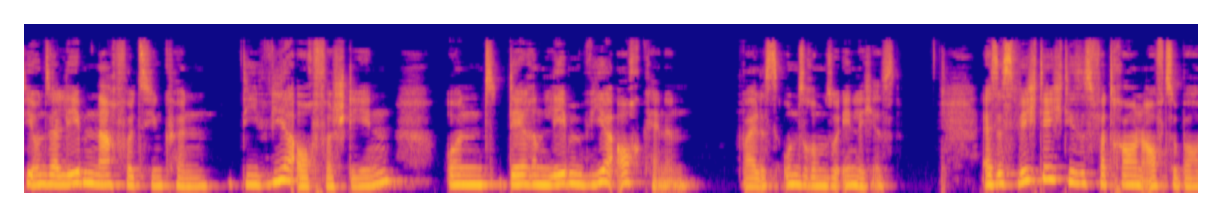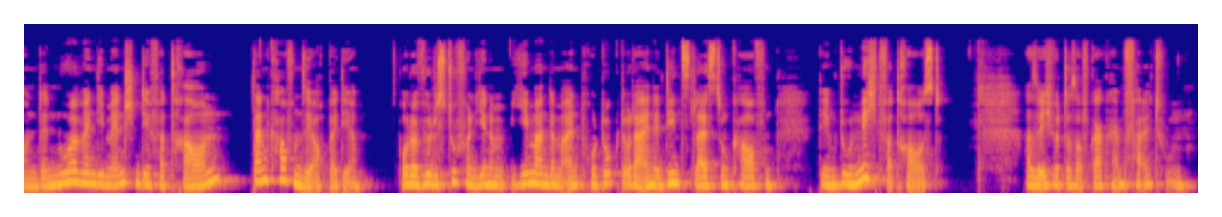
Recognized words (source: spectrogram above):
die unser Leben nachvollziehen können, die wir auch verstehen und deren Leben wir auch kennen weil es unserem so ähnlich ist. Es ist wichtig, dieses Vertrauen aufzubauen, denn nur wenn die Menschen dir vertrauen, dann kaufen sie auch bei dir. Oder würdest du von jenem, jemandem ein Produkt oder eine Dienstleistung kaufen, dem du nicht vertraust? Also ich würde das auf gar keinen Fall tun.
